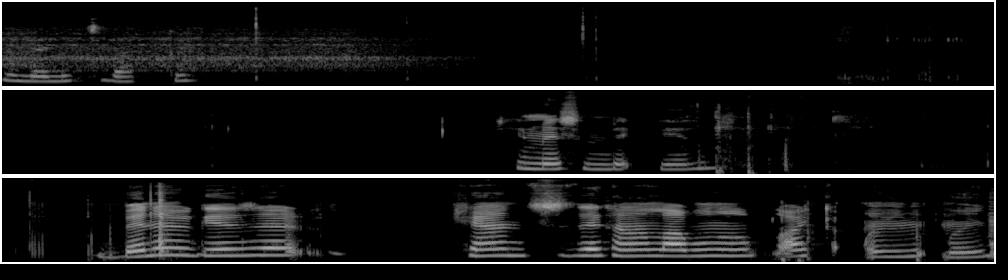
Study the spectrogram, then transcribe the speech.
Hemen iki dakika. Girmesini bekleyelim. Ben ev gezerken siz de kanala abone olup like atmayı unutmayın.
